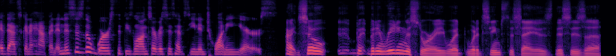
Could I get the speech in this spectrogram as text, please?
if that's going to happen. And this is the worst that these lawn services have seen in 20 years. All right. So, uh, but but in reading the story, what what it seems to say is this is a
